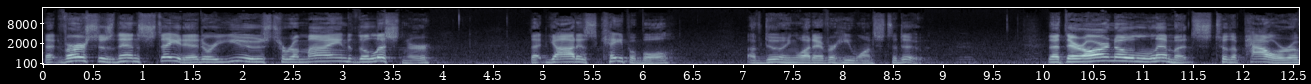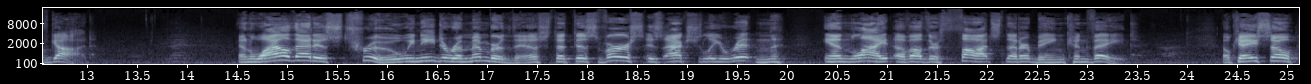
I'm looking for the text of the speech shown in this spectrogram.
that verse is then stated or used to remind the listener that God is capable of doing whatever he wants to do that there are no limits to the power of God. And while that is true, we need to remember this that this verse is actually written in light of other thoughts that are being conveyed. Okay, so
